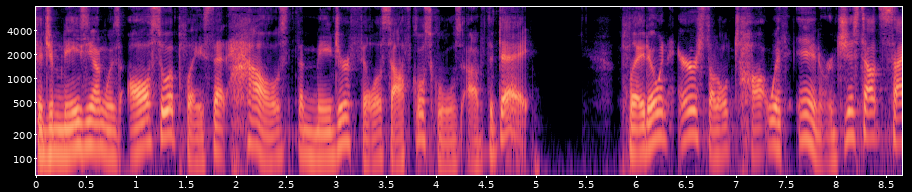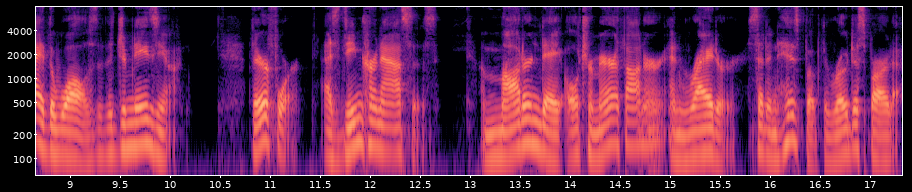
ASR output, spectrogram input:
The gymnasium was also a place that housed the major philosophical schools of the day. Plato and Aristotle taught within or just outside the walls of the gymnasium. Therefore, as Dean Karnazes, a modern day ultramarathoner and writer, said in his book, The Road to Sparta,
